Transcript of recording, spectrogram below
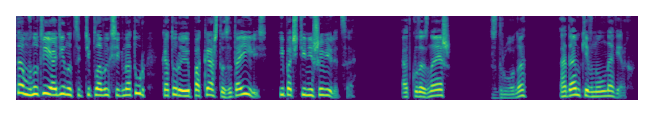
Там внутри одиннадцать тепловых сигнатур, которые пока что затаились и почти не шевелятся». «Откуда знаешь?» «С дрона». Адам кивнул наверх.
